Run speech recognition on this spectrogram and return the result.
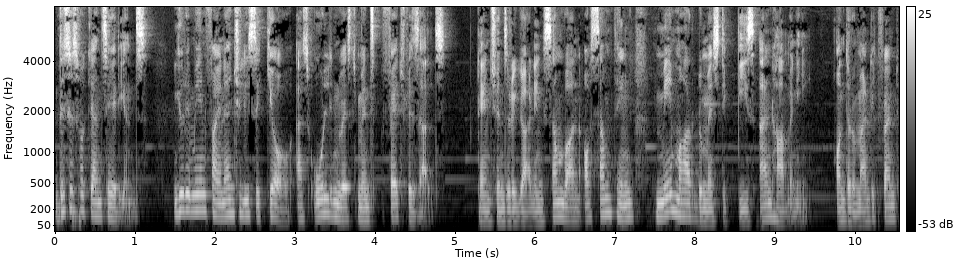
This is for Cancerians. You remain financially secure as old investments fetch results. Tensions regarding someone or something may mar domestic peace and harmony. On the romantic front,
